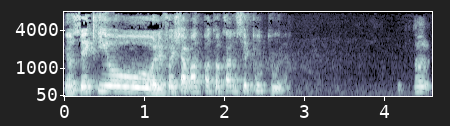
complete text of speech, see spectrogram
Eu sei que o ele foi chamado pra tocar no Sepultura. Mas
